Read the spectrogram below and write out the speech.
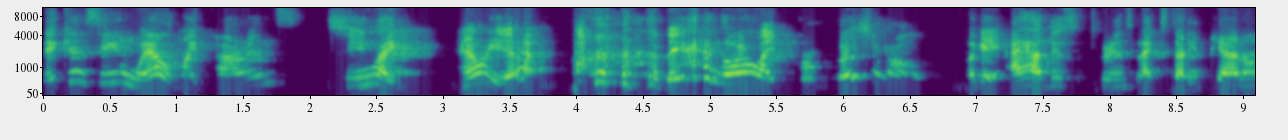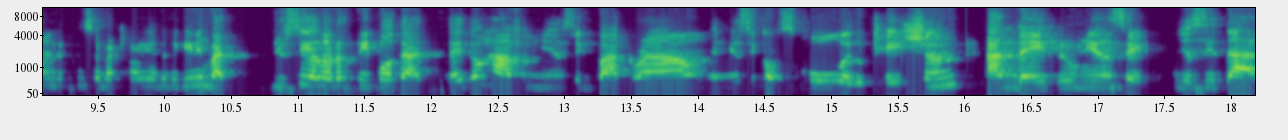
They can sing well. My parents sing like hell yeah. they can do it like professional okay, I had this experience like studying piano in the conservatory at the beginning, but you see a lot of people that they don't have a music background, a musical school education, and they do music. You see that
